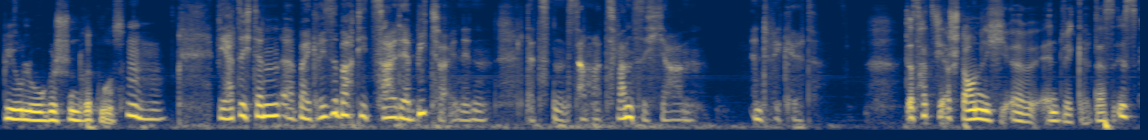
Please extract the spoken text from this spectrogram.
biologischen Rhythmus. Mhm. Wie hat sich denn äh, bei Griesebach die Zahl der Bieter in den letzten, ich sag mal, 20 Jahren entwickelt? Das hat sich erstaunlich äh, entwickelt. Das ist,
